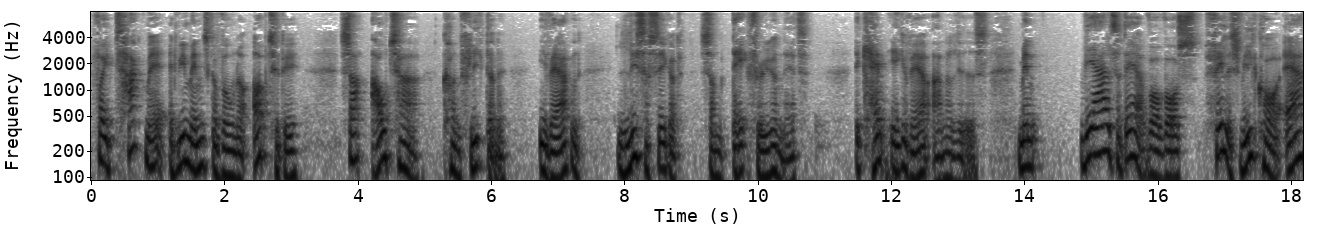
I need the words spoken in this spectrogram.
For i takt med, at vi mennesker vågner op til det, så aftager konflikterne i verden lige så sikkert som dag følger nat. Det kan ikke være anderledes. Men vi er altså der, hvor vores fælles vilkår er,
